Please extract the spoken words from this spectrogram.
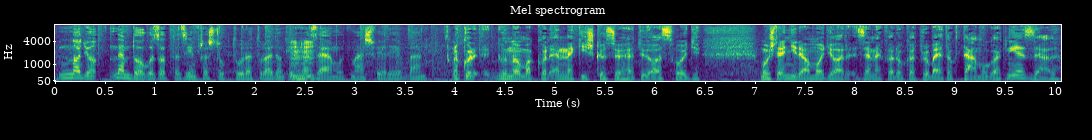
nagyon nem dolgozott az infrastruktúra tulajdonképpen Mhm. az elmúlt másfél évben. Akkor gondolom, akkor ennek is köszönhető az, hogy most ennyire a magyar zenekarokat próbáljátok támogatni ezzel?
